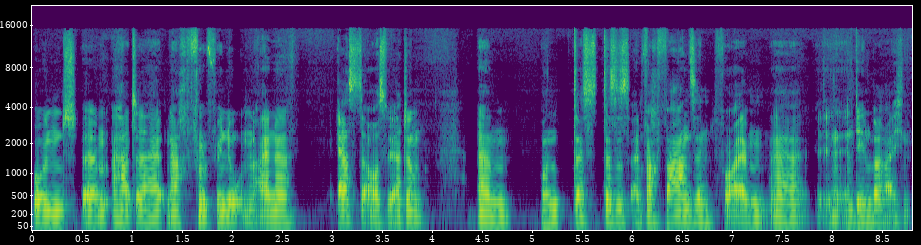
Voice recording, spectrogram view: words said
und ähm, hatte halt nach fünf Minuten eine erste Auswertung. Ähm, und das, das ist einfach Wahnsinn, vor allem äh, in, in den Bereichen.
